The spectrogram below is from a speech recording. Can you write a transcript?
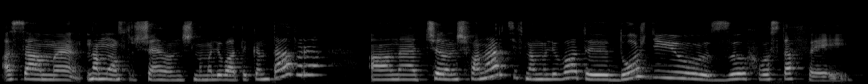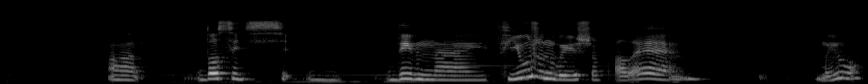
А саме на Monster Challenge намалювати кентавра, а на челендж фанартів намалювати дождію з хвоста феї. Досить дивний ф'южн вийшов, але мило,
